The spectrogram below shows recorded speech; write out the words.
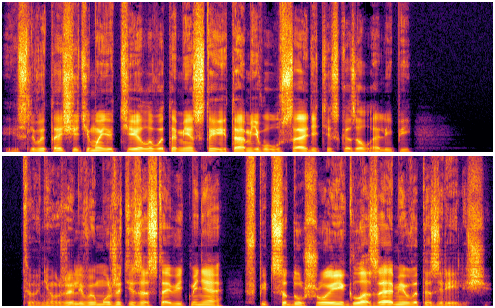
«Если вы тащите мое тело в это место и там его усадите», — сказал Алипий, — «то неужели вы можете заставить меня впиться душой и глазами в это зрелище?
